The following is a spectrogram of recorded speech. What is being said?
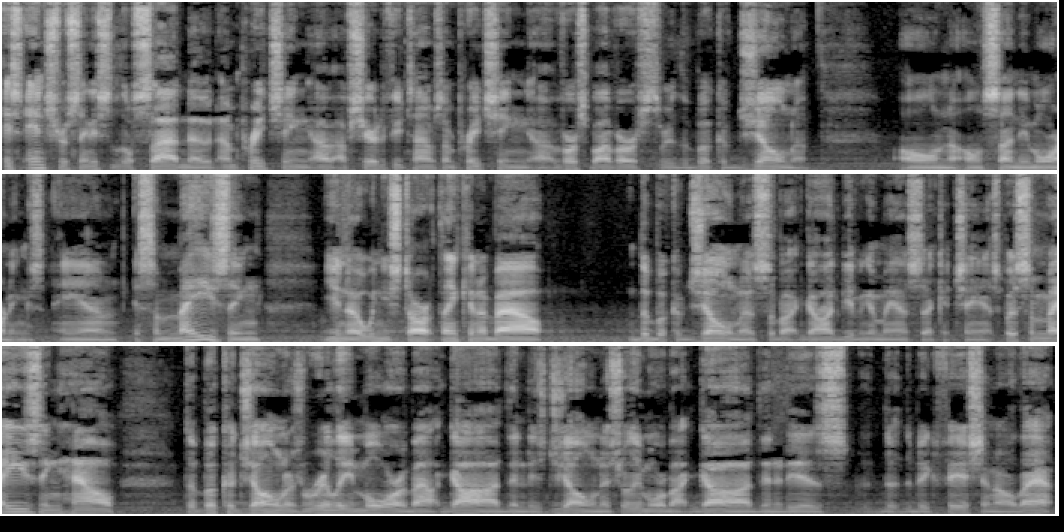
it's interesting. This is a little side note. I'm preaching, I've shared a few times, I'm preaching uh, verse by verse through the book of Jonah on, on Sunday mornings. And it's amazing, you know, when you start thinking about the book of Jonah, it's about God giving a man a second chance. But it's amazing how the book of Jonah is really more about God than it is Jonah. It's really more about God than it is the, the big fish and all that.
